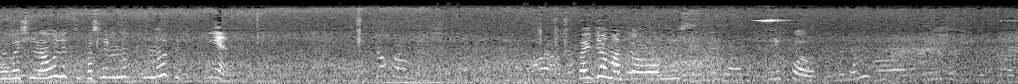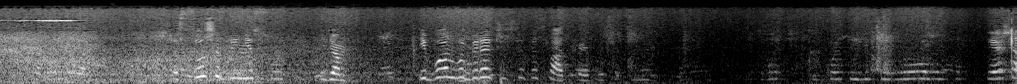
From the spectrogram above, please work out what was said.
Вы вышли на улицу, пошли минут минуты? Нет. Пойдем, а то не холодно. Пойдем? Сейчас суши принесу. Идем. И будем выбирать что-то сладкое. Какой-то яйцо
